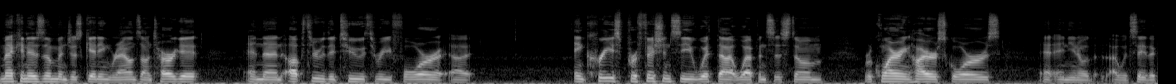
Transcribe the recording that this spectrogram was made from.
mechanism and just getting rounds on target, and then up through the two, three, four, uh, increase proficiency with that weapon system, requiring higher scores. And, and, you know, I would say the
